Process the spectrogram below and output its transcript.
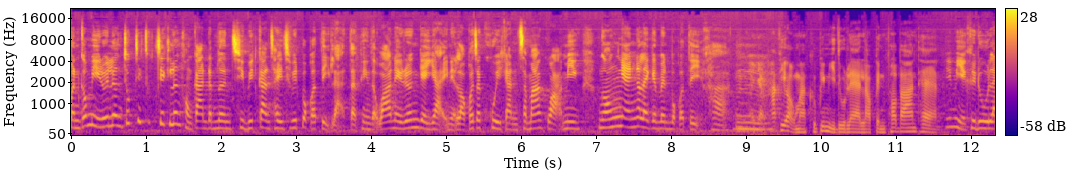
มันก็มีด้วยเรื่องจุกจิกจุกจิกเรื่องของการดำเนินชีวิตการใช้ชีวิตปกติแหละ แต่เพียงแต่ว่าในเรื่องใหญ่ๆเนี่ยเราก็จะคุยกันซะมากกว่า มีง้องแง้งอะไรกันเป็นปกติค่ะอืมอย่างภาพที่ออกมาคือพี่หมีดูแลเราเป็นพ่อบ้านแทน พี่หมีคือดูแล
